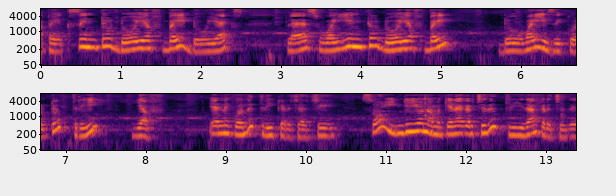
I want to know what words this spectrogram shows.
அப்போ x into doe f by doe x plus y into doe f by doe y is equal to three f எனக்கு வந்து த்ரீ கிடைச்சாச்சு. ஸோ இங்கேயும் நமக்கு என்ன கிடச்சிது? த்ரீ தான் கிடச்சிது.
